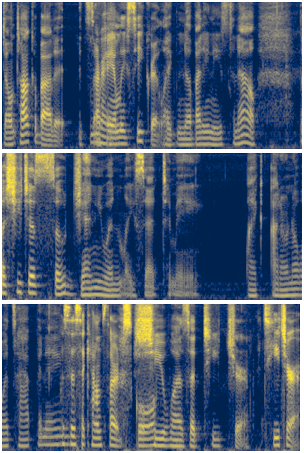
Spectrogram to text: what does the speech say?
don't talk about it. It's our Right. family secret. Like nobody needs to know. But she just so genuinely said to me, like, I don't know what's happening. Was this a counselor at school? She was a teacher. teacher.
